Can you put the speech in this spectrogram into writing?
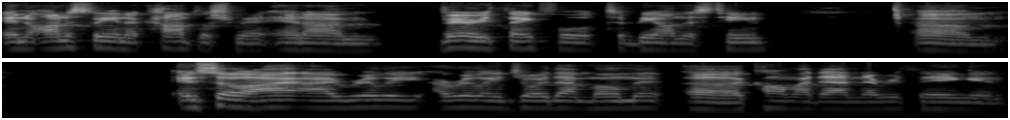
and honestly an accomplishment. And I'm very thankful to be on this team. Um, and so I, I really I really enjoyed that moment. Uh, called my dad and everything, and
